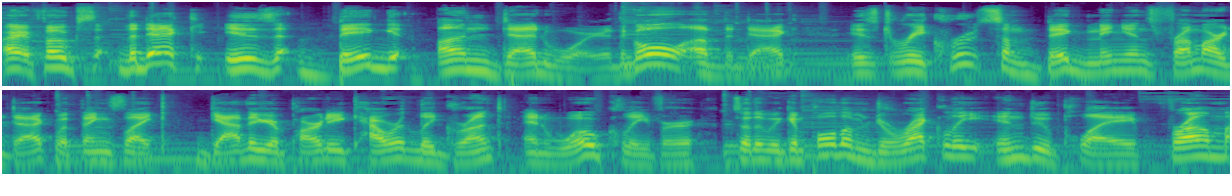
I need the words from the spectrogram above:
Alright folks, the deck is Big Undead Warrior. The goal of the deck is to recruit some big minions from our deck with things like Gather Your Party, Cowardly Grunt, and Woecleaver, so that we can pull them directly into play from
